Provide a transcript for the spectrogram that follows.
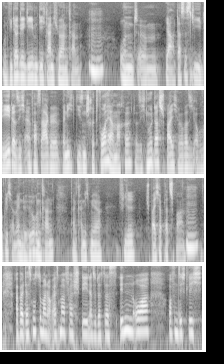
und wiedergegeben, die ich gar nicht hören kann. Mhm. Und ähm, ja, das ist die Idee, dass ich einfach sage, wenn ich diesen Schritt vorher mache, dass ich nur das speichere, was ich auch wirklich am Ende hören kann, dann kann ich mir viel Speicherplatz sparen. Mhm. Aber das musste man auch erstmal verstehen, also dass das Innenohr offensichtlich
